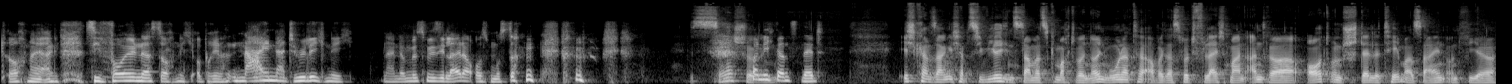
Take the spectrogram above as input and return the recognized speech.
doch, naja, sie wollen das doch nicht operieren lassen. Nein, natürlich nicht. Nein, da müssen wir sie leider ausmustern. Sehr schön. Fand ich ganz nett. Ich kann sagen, ich habe Zivildienst damals gemacht über neun Monate, aber das wird vielleicht mal ein anderer Ort und Stelle Thema sein und wir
